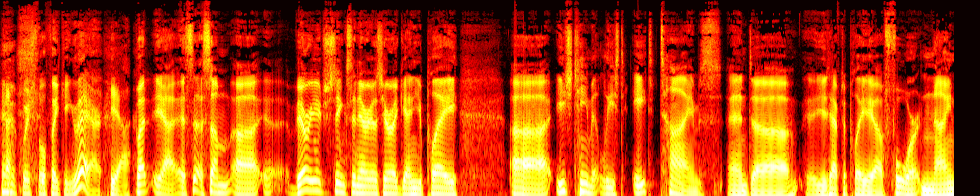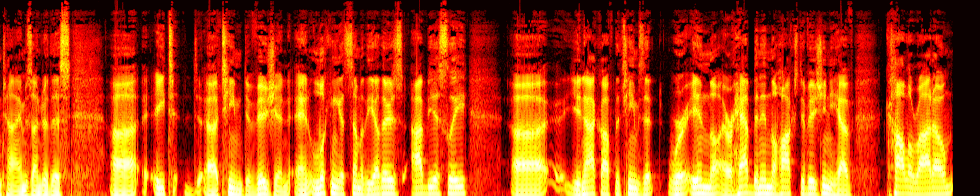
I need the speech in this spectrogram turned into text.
wishful thinking there. Yeah. But yeah, it's uh, some uh, very interesting scenarios here. Again, you play uh, each team at least eight times, and uh, you'd have to play uh, four, nine times under this eight uh, team division. And looking at some of the others, obviously, uh, you knock off the teams that were in the or have been in the Hawks division. You have Colorado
